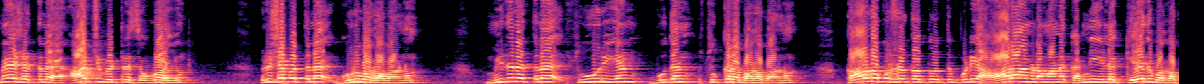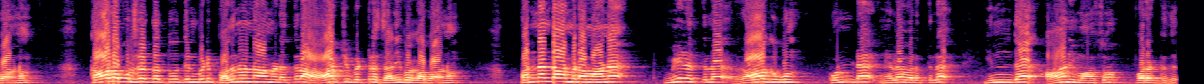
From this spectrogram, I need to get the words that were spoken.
மேஷத்தில் ஆட்சி பெற்ற செவ்வாயும் ரிஷபத்தில் குரு பகவானும் மிதுனத்தில் சூரியன் புதன் சுக்கிர பகவானும் காலபுருஷ தத்துவத்தின்படி ஆறாம் இடமான கன்னியில் கேது பகவானும் காலபுருஷ தத்துவத்தின்படி பதினொன்றாம் இடத்துல ஆட்சி பெற்ற சனி பகவானும் பன்னெண்டாம் இடமான மீனத்தில் ராகுவும் கொண்ட நிலவரத்தில் இந்த ஆணி மாதம் பிறக்குது.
